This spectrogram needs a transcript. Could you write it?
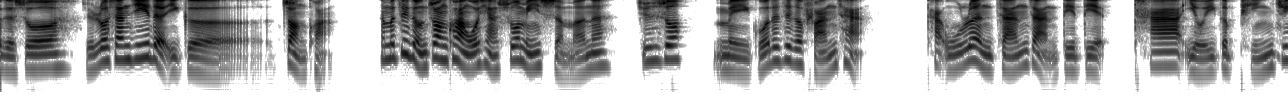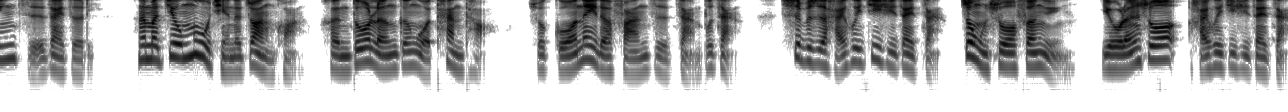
者说，就洛杉矶的一个状况。那么这种状况，我想说明什么呢？就是说，美国的这个房产，它无论涨涨跌跌，它有一个平均值在这里。那么就目前的状况，很多人跟我探讨说，国内的房子涨不涨，是不是还会继续再涨？众说纷纭。有人说还会继续再涨，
